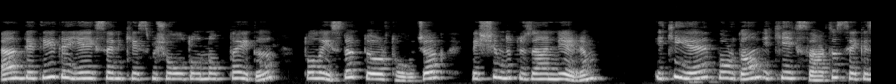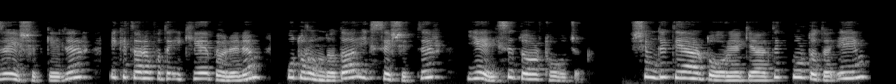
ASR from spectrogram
n dediği de y ekseni kesmiş olduğu noktaydı. Dolayısıyla 4 olacak ve şimdi düzenleyelim. 2y buradan 2x artı 8'e eşit gelir. İki tarafı da 2'ye bölelim. Bu durumda da x eşittir y eksi 4 olacak. Şimdi diğer doğruya geldik. Burada da eğim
